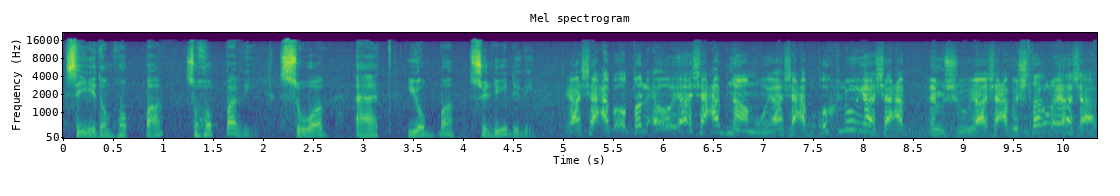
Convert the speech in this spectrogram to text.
Säger de hoppa, så hoppar vi. Sov, ät, jobba, så lyder vi. يا شعب اطلعوا يا شعب ناموا يا شعب اكلوا يا شعب امشوا يا شعب اشتغلوا يا شعب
